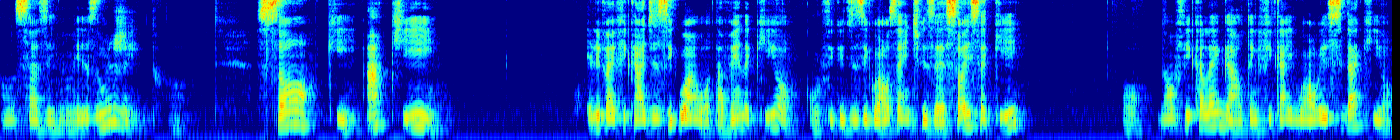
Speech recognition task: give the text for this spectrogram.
vamos fazer do mesmo jeito. Ó. Só que aqui ele vai ficar desigual, ó, tá vendo aqui, ó, como fica desigual se a gente fizer só isso aqui ó, não fica legal, tem que ficar igual esse daqui, ó.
